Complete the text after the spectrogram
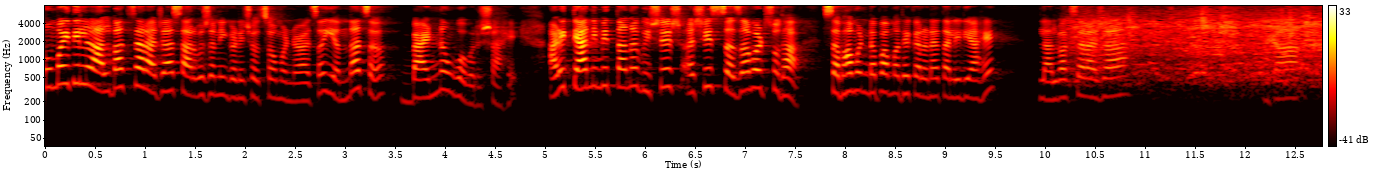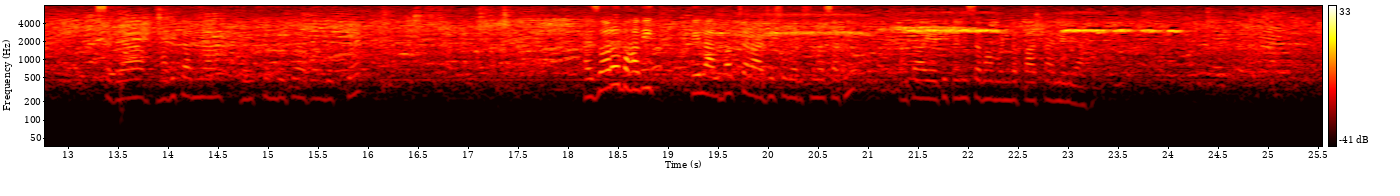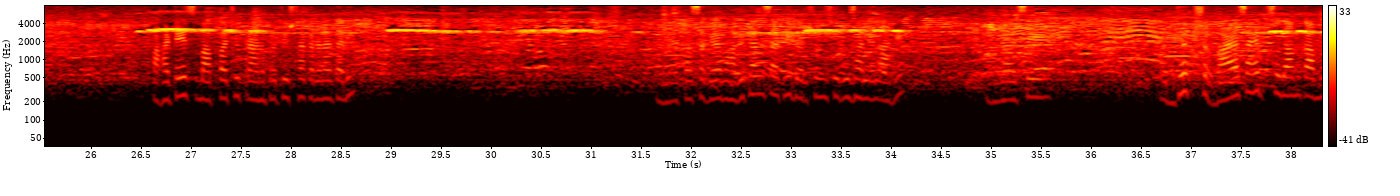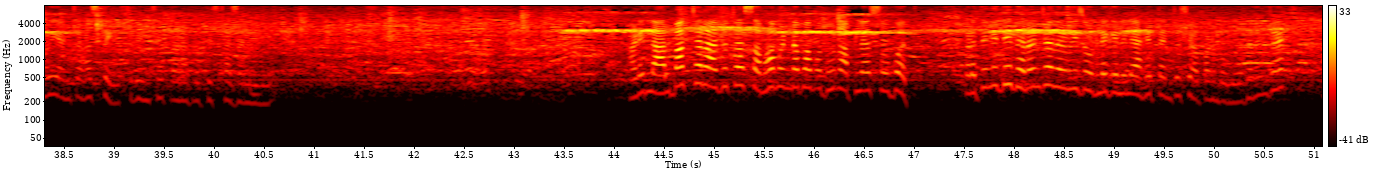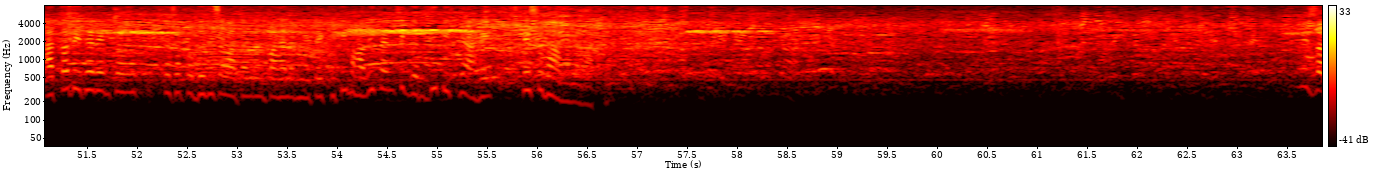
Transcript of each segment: मुंबईतील लालबागचा राजा सार्वजनिक गणेशोत्सव मंडळाचं यंदाचं ब्याण्णववं वर्ष आहे. आणि त्यानिमित्तानं विशेष अशी सजावट सुद्धा सभामंडपामध्ये करण्यात आलेली आहे. लालबागचा राजा आता सगळ्या भाविकांना दर्शन देतोय आपण बघतोय. हजारो भाविक हे लालबागच्या राजाच्या दर्शनासाठी आता या ठिकाणी सभामंडपात आलेले आहेत. पहाटेच बाप्पाची प्राणप्रतिष्ठा करण्यात आली. आणि आता सगळ्या भाविकांसाठी दर्शन सुरू झालेलं आहे. मंडळाचे अध्यक्ष बाळासाहेब सुदाम कांबळी यांच्या हस्ते श्रींची प्राणप्रतिष्ठा झालेली आहे. आणि लालबागच्या राजाच्या सभामंडपामधून आपल्यासोबत प्रतिनिधी धनंजय दळवी जोडले गेलेले आहेत. त्यांच्याशी आपण बोलूया. धनंजय आता तिथे नेमकं कशा पद्धतीचं वातावरण पाहायला मिळतंय? किती भाविकांची गर्दी तिथे आहे हे सुद्धा आम्हाला वाटतं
